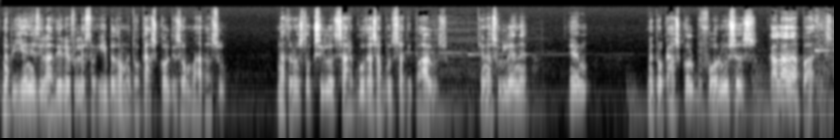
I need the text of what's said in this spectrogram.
Να πηγαίνεις δηλαδή ρε φίλε στο γήπεδο με το κασκόλ της ομάδας σου, να τρως το ξύλο της αρκούδας από τους αντιπάλους και να σου λένε «Ε, με το κασκόλ που φορούσες, καλά να πάθεις.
